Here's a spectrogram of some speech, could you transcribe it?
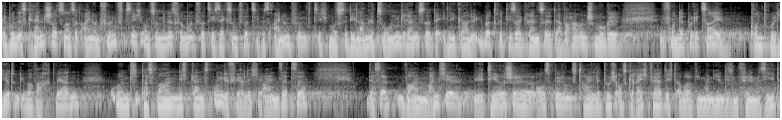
Der Bundesgrenzschutz 1951 und zumindest 45, 46 bis 51 musste die lange Zonengrenze, der illegale Übertritt dieser Grenze, der Warenschmuggel von der Polizei kontrolliert und überwacht werden. Und das waren nicht ganz ungefährliche Einsätze. Deshalb waren manche militärische Ausbildungsteile durchaus gerechtfertigt, aber wie man hier in diesem Film sieht,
